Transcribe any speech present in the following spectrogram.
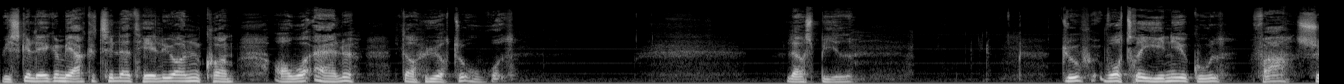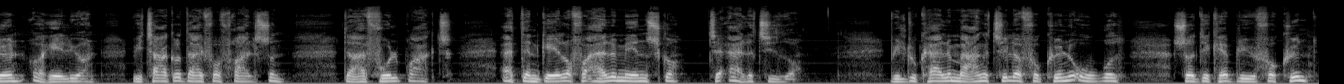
Vi skal lægge mærke til, at Helligånden kom over alle, der hørte ordet. Lad os bede. Du, vor treenige Gud, Far, Søn og Helligånd, vi takker dig for frelsen, der er fuldbragt, at den gælder for alle mennesker til alle tider. Vil du kalde mange til at forkynde ordet, så det kan blive forkyndt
